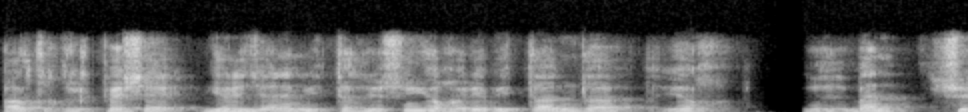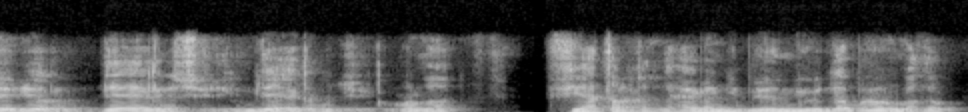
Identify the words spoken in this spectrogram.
6.45'e geleceğini mi iddia ediyorsun? Yok öyle bir iddiam da yok. E, ben söylüyorum. Değerini söylüyorum. Değeri bu diyorum ama fiyat hakkında herhangi bir öngörüde bulunmadım.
